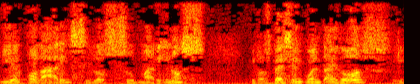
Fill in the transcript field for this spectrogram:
¿Y el Polaris? ¿Y los submarinos? ¿Y los B-52? ¿Y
